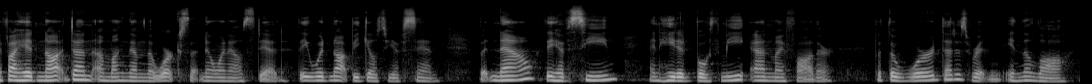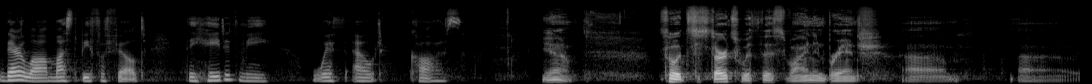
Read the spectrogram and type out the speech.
If I had not done among them the works that no one else did, they would not be guilty of sin. But now they have seen and hated both me and my Father. But the word that is written in the law, their law, must be fulfilled. They hated me without cause. Yeah. So it starts with this vine and branch um, of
